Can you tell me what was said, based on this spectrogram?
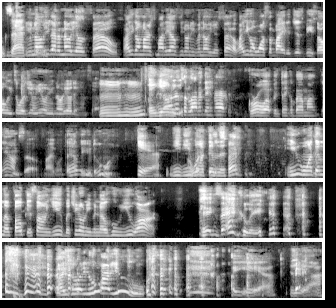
Exactly. You know, you got to know yourself. How you gonna learn somebody else? You don't even know yourself. How you gonna want somebody to just be solely towards you and you don't even know your damn self? Mm-hmm. And you, know, there's a lot of things I have to grow up and think about my damn self. Like, what the hell are you doing? Yeah, you, you want them to. You want them to focus on you, but you don't even know who you are. Exactly. like, Shorty, who are you? yeah, yeah,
